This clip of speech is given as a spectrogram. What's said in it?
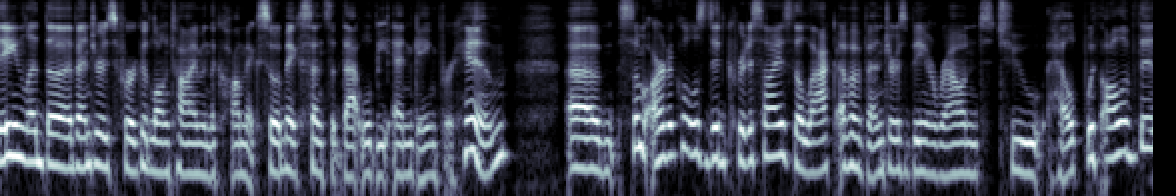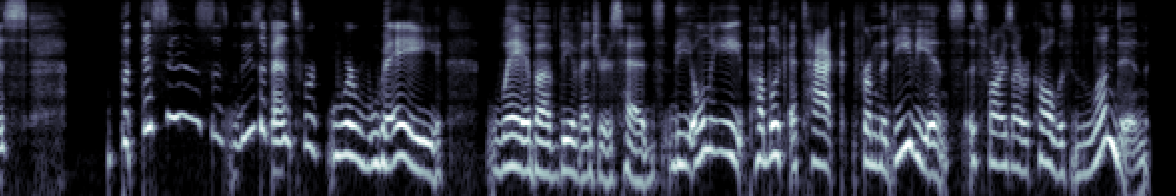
Dane led the Avengers for a good long time in the comics, so it makes sense that that will be endgame for him. Um, some articles did criticize the lack of Avengers being around to help with all of this but this is these events were were way way above the Avengers' heads. The only public attack from the Deviants, as far as I recall, was in London,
